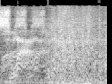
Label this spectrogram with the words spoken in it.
Slap. slap.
